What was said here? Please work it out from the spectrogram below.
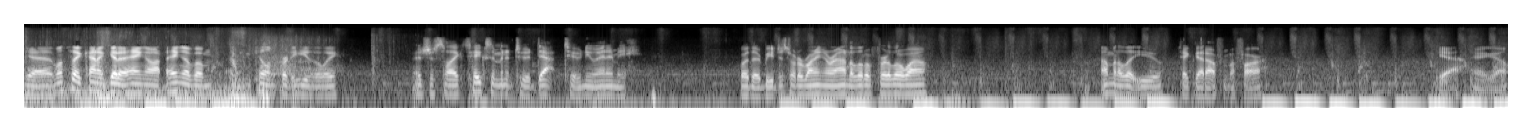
Yeah, once I kind of get a hang on hang of them, I can kill them pretty easily. It's just like takes a minute to adapt to a new enemy, whether it be just sort of running around a little for a little while. I'm gonna let you take that out from afar. Yeah, there you go.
